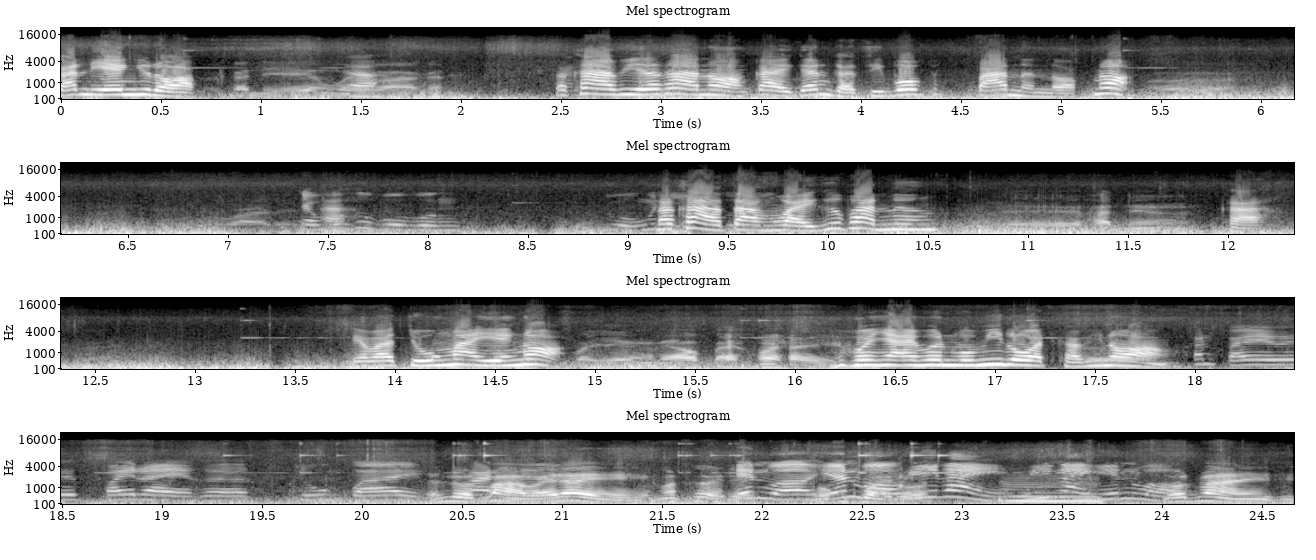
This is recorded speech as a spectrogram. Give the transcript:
กันเองอยู่ดอก กันเองไว้ว่ากันราคาพี่ราคาน้องใกล้กันก็สิบ่ปานนั่นดอกเนาะเออว่าเลยแต่ว่าคือบูเบิงอยู่มันราคาต่างไว้คือพันหนึ่งเออพันหนึ่งค่ะแต่ว่าจูงมาเองเนาะไปเองแล้วไปไว้พ่อใหญ่เพิ่นบ่มีรถค่ะพี่น้องมันไปไปได้ก็จูงไปฉันรถมาไว้ได้มันเคยเห็นบ่เห็นบ่พี่ไหนอืมพี่ไหนเห็นบ่รถมานี่สิ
